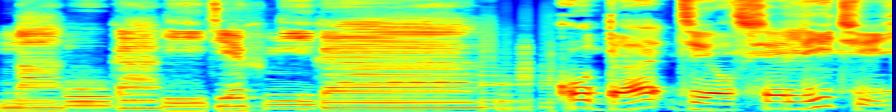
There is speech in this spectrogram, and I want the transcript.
Наука и техника. Куда делся литий?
